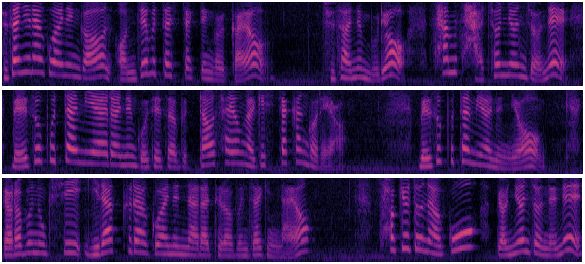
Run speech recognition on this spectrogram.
주산이라고 하는 건 언제부터 시작된 걸까요? 주산은 무려 3, 4천 년 전에 메소포타미아라는 곳에서부터 사용하기 시작한 거래요. 메소포타미아는요, 여러분 혹시 이라크라고 하는 나라 들어본 적 있나요? 석유도 나고 몇 년 전에는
